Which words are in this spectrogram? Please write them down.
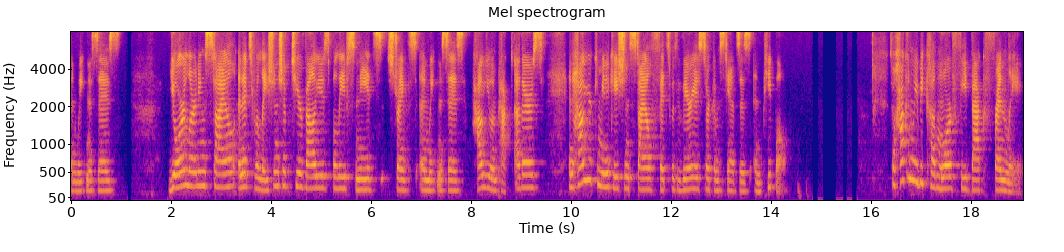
and weaknesses, your learning style and its relationship to your values, beliefs, needs, strengths, and weaknesses, how you impact others, and how your communication style fits with various circumstances and people. So, how can we become more feedback friendly?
